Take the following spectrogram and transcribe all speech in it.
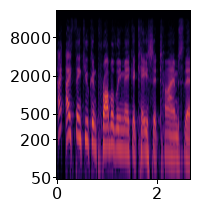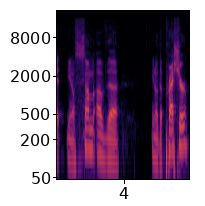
I, I think you can probably make a case at times that you know some of the you know the pressure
